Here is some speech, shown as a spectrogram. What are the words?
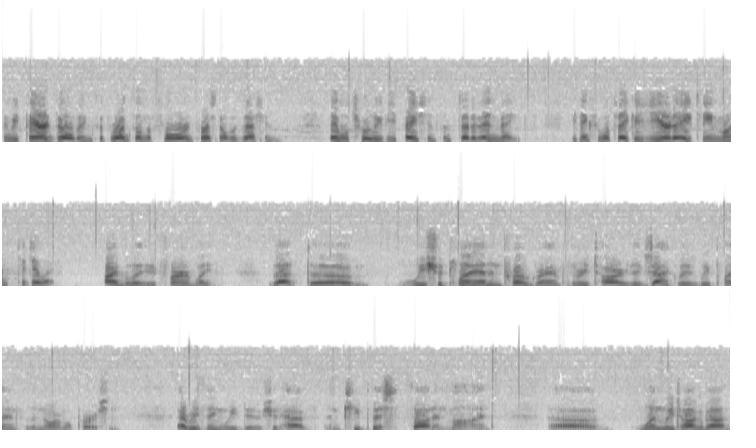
in repaired buildings with rugs on the floor and personal possessions. They will truly be patients instead of inmates. He thinks it will take a year to 18 months to do it. I believe firmly that um, we should plan and program for the retarded exactly as we plan for the normal person. Everything we do should have and keep this thought in mind. Uh, when we talk about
